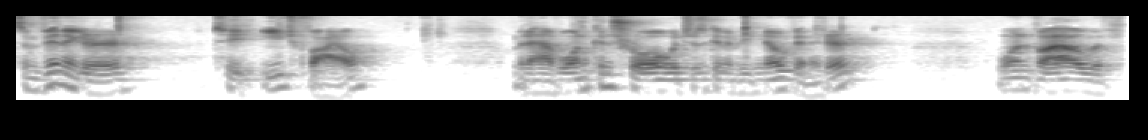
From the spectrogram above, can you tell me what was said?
some vinegar to each vial. I'm to have one control, which is going to be no vinegar, one vial with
